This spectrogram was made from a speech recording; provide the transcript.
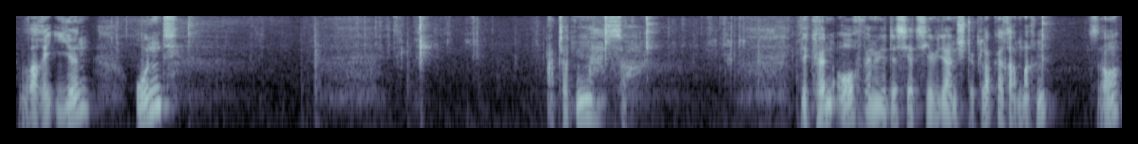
variieren. Und so. Wir können auch, wenn wir das jetzt hier wieder ein Stück lockerer machen, so,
